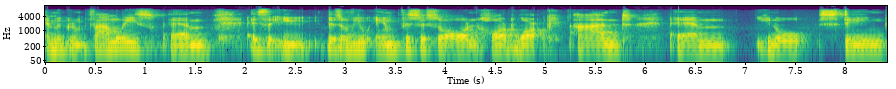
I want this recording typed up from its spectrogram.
immigrant families um, is that you there's a real emphasis on hard work and um, you know staying.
